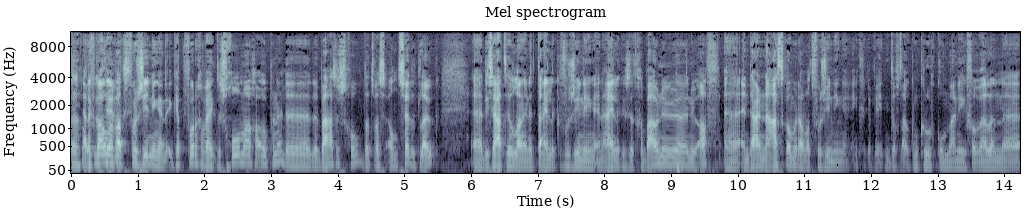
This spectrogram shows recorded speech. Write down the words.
Ja, of er komen wat voorzieningen. Ik heb vorige week de school mogen openen, de, de basisschool. Dat was ontzettend leuk. Eh, die zaten heel lang in een tijdelijke voorziening en eindelijk is het gebouw nu, eh, nu af. Eh, en daarnaast komen dan wat voorzieningen. Ik weet niet of er ook een kroeg komt, maar in ieder geval wel een. eh, eh,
